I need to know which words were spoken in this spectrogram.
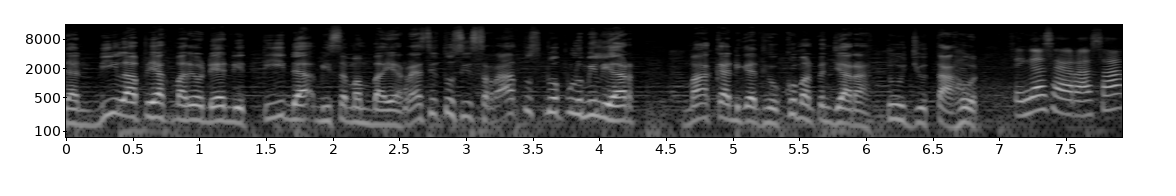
Dan bila pihak Mario Dendi tidak bisa membayar restitusi 120 miliar, maka diganti hukuman penjara 7 tahun. Sehingga saya rasa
